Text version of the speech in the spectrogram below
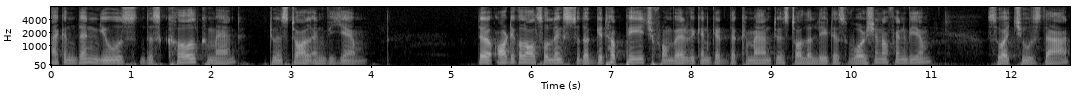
I can then use this curl command to install NVM. The article also links to the GitHub page from where we can get the command to install the latest version of NVM. So I choose that.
